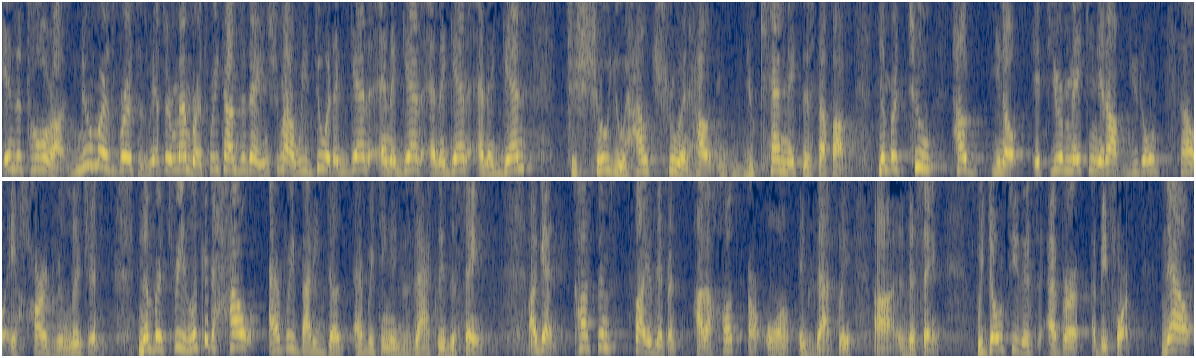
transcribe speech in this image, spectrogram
in the Torah, numerous verses. We have to remember three times a day. In Shema, we do it again and again and again and again to show you how true and how you can make this stuff up. Number two, how, you know, if you're making it up, you don't sell a hard religion. Number three, look at how everybody does everything exactly the same. Again, customs, slightly different. Halachot are all exactly uh, the same. We don't see this ever before. Now,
